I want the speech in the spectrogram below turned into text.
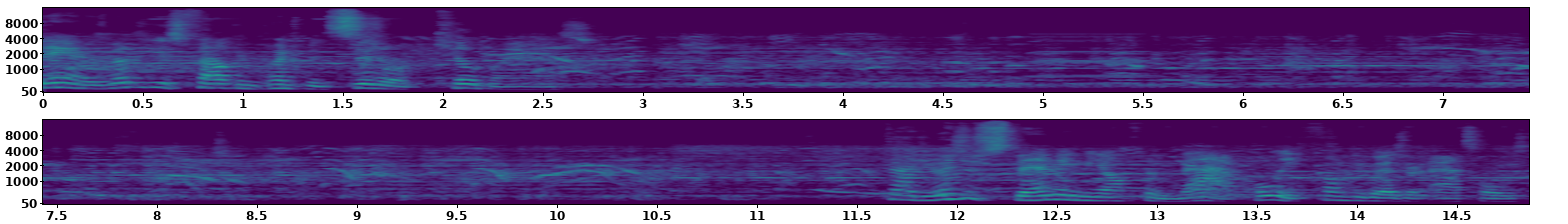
Damn, I was about to use Falcon Punch, but Sigil killed my ass. God, you guys are spamming me off the map. Holy fuck, you guys are assholes.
